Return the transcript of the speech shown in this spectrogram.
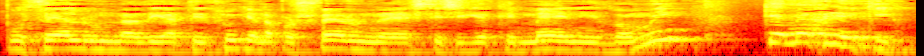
που θέλουν να διατηρηθούν και να προσφέρουν στη συγκεκριμένη δομή και μέχρι εκεί.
